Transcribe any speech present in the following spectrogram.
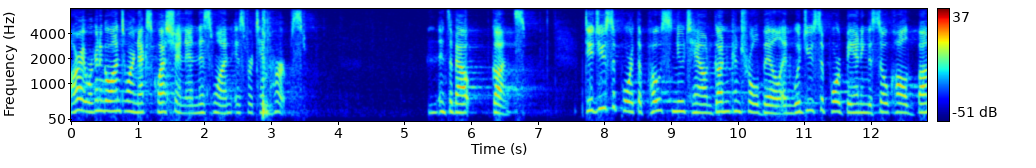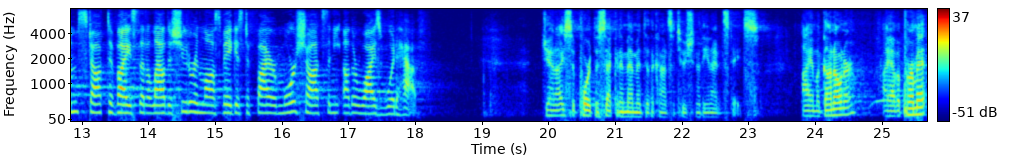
All right, we're going to go on to our next question, and this one is for Tim Herbst. It's about guns. Did you support the post-Newtown gun control bill, and would you support banning the so-called bump stock device that allowed the shooter in Las Vegas to fire more shots than he otherwise would have? Jen, I support the Second Amendment to the Constitution of the United States. I am a gun owner. I have a permit.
